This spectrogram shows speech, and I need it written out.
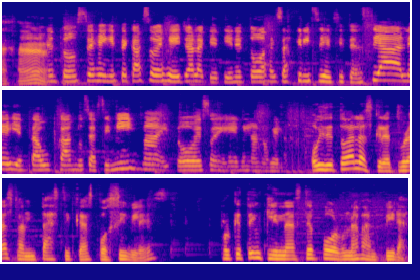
Ajá. Entonces, en este caso es ella la que tiene todas esas crisis existenciales y está buscándose a sí misma y todo eso en, en la novela. Hoy de todas las criaturas fantásticas posibles, ¿por qué te inclinaste por una vampira?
